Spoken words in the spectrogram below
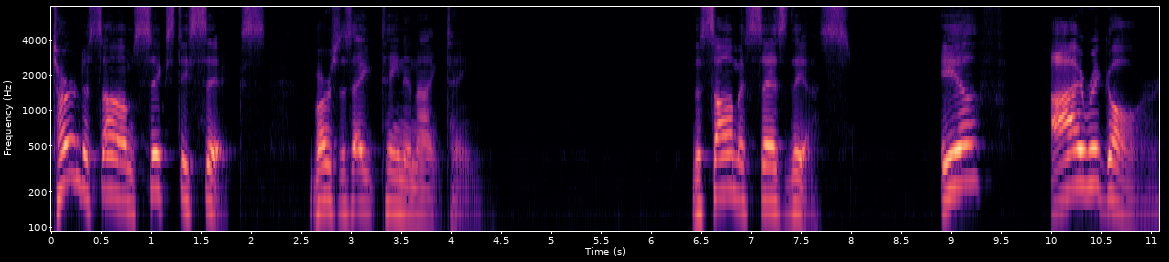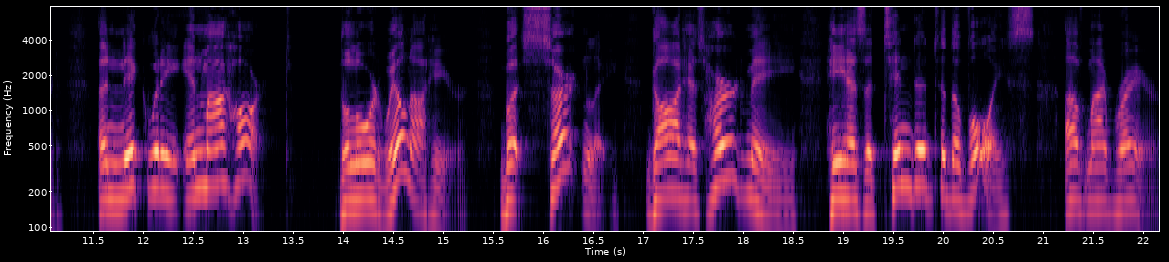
Turn to Psalm 66, verses 18 and 19. The psalmist says this If I regard iniquity in my heart, the Lord will not hear. But certainly God has heard me. He has attended to the voice of my prayer.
